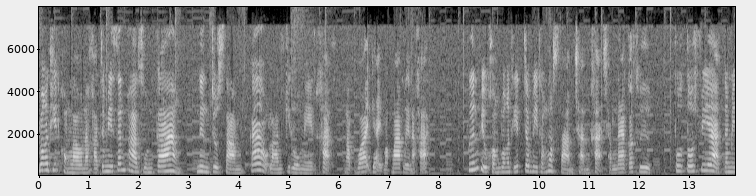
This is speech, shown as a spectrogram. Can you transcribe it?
ดวงอาทิตย์ของเรานะคะ จะมีเส้นผ่าศูนย์กลาง 1.39 ล้านกิโลเมตรค่ะ นับว่าใหญ่มากๆเลยนะคะ พื้นผิวของดวงอาทิตย์จะมีทั้งหมด 3 ชั้นค่ะ ชั้นแรกก็คือโฟโตสเฟียร์จะมี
